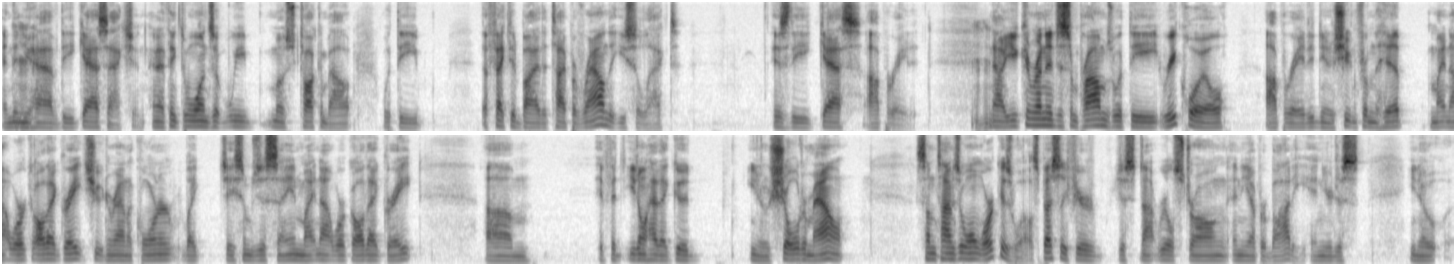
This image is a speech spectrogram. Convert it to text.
and then you have the gas action. And I think the ones that we most talk about with the affected by the type of round that you select is the gas operated. Now you can run into some problems with the recoil operated. You know, shooting from the hip might not work all that great. Shooting around a corner, like Jason was just saying, might not work all that great. Um, if it, you don't have that good, you know, shoulder mount, sometimes it won't work as well. Especially if you're just not real strong in the upper body and you're just, you know,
